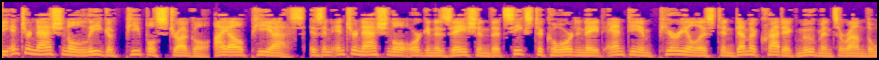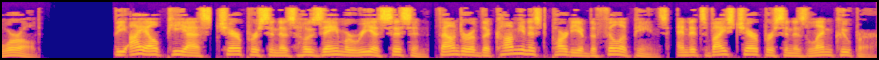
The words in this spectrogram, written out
The International League of People's Struggle is an international organization that seeks to coordinate anti-imperialist and democratic movements around the world. The ILPS chairperson is José María Sison, founder of the Communist Party of the Philippines, and its vice-chairperson is Len Cooper.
